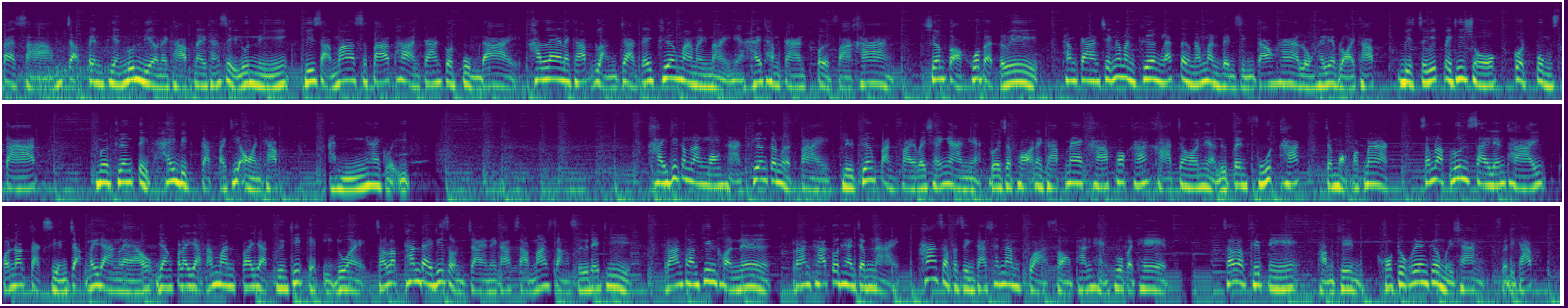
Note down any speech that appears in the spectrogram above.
44383 จะเป็นเพียงรุ่นเดียวนะครับในทั้ง 4 รุ่นนี้ที่สามารถสตาร์ทผ่านการกดปุ่มได้ ขั้นแรกนะครับหลังจากได้เครื่องมาใหม่ๆเนี่ยให้ทำการเปิดฝาข้าง เชื่อมต่อขั้วแบตเตอรี่ทำการเช็คน้ำมันเครื่องและเติมน้ำมันเบนซิน 95 ลงให้เรียบร้อยครับบิดสวิตช์ไปที่โชคกดปุ่ม start เมื่อเครื่องติดให้บิดกลับไปที่ออนครับอันนี้ง่ายกว่าอีก ใครที่กำลังมองหาเครื่องกำเนิดไฟ หรือเครื่องปั่นไฟไว้ใช้งานเนี่ยโดยเฉพาะนะครับแม่ค้าพ่อค้าขาจรเนี่ยหรือเป็นฟู้ดทักจะเหมาะมากๆสำหรับรุ่น Silent Type เพราะนอกจากเสียงจะไม่ดังแล้ว ยังประหยัดน้ำมันประหยัดพื้นที่เก็บอีกด้วยสำหรับท่านใดที่สนใจนะครับสามารถสั่งซื้อได้ที่ร้านพัมคินคอร์เนอร์ร้านค้าตัวแทนจำหน่ายห้างสรรพสินค้าชั้นนำกว่า 2,000 แห่งทั่วประเทศสำหรับคลิปนี้พัมคินครบทุกเรื่องเครื่องมือช่างสวัสดีครับ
